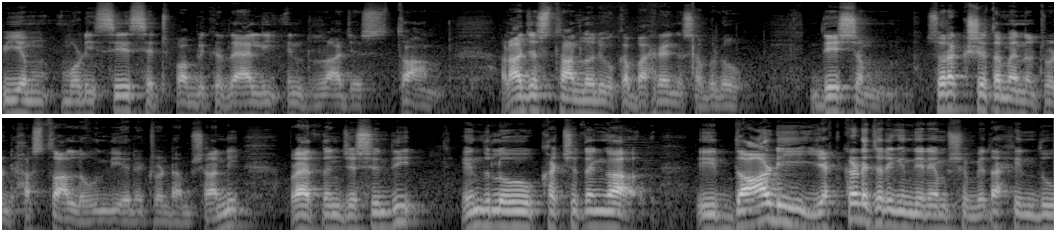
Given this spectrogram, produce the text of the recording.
PM Modi says at public rally in Rajasthan. రాజస్థాన్లోని ఒక బహిరంగ సభలో దేశం సురక్షితమైనటువంటి హస్తాల్లో ఉంది అనేటువంటి అంశాన్ని ప్రయత్నం చేసింది. ఇందులో ఖచ్చితంగా ఈ దాడి ఎక్కడ జరిగింది అనే అంశం మీద హిందూ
